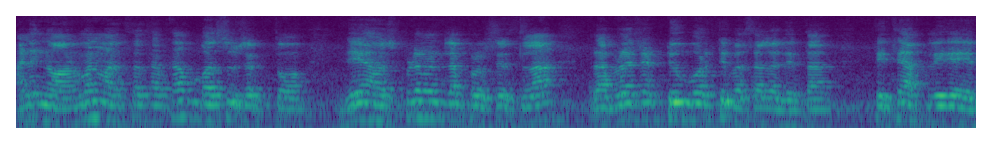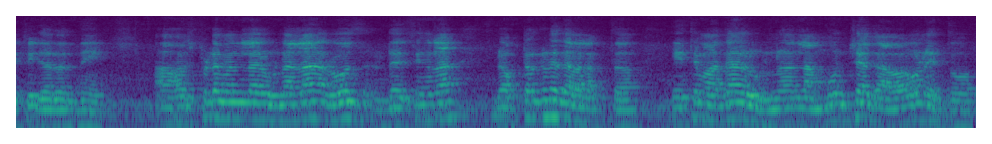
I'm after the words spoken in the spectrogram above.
आणि नॉर्मल माणसासारखा बसू शकतो. जे हॉस्पिटलमधल्या प्रोसेसला रबराच्या ट्यूबवरती बसायला देतात तिथे आपली काही याची गरज नाही. हॉस्पिटलमधल्या रुग्णाला रोज ड्रेसिंगला डॉक्टरकडे जावं लागतं. इथे माझा रुग्ण लांबूनच्या गावावरून येतो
